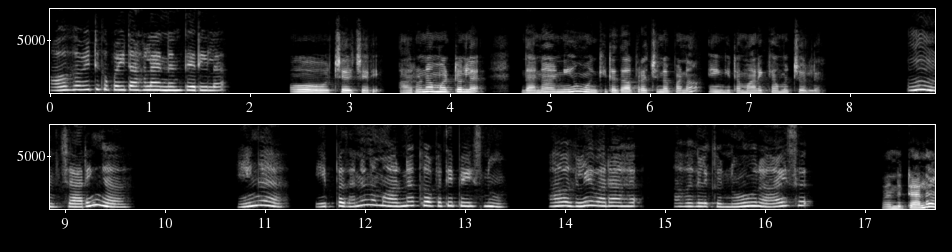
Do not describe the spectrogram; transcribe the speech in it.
அவங்க வீட்டுக்கு போயிட்டாங்களா என்னன்னு தெரியல. ஓ சரி சரி. அருணா மட்டும் இல்ல தனானியும் உங்ககிட்ட ஏதாவது பிரச்சனை பண்ணா என்கிட்ட மறைக்காம சொல்லு. ம் சரிங்க. ஏங்க இப்போ தானே நம்ம அருணாக்காவை பற்றி பேசணும்? அவங்களே வராங்க அவங்களுக்கு நூறு ஆயுசு. வந்துட்டாளா?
